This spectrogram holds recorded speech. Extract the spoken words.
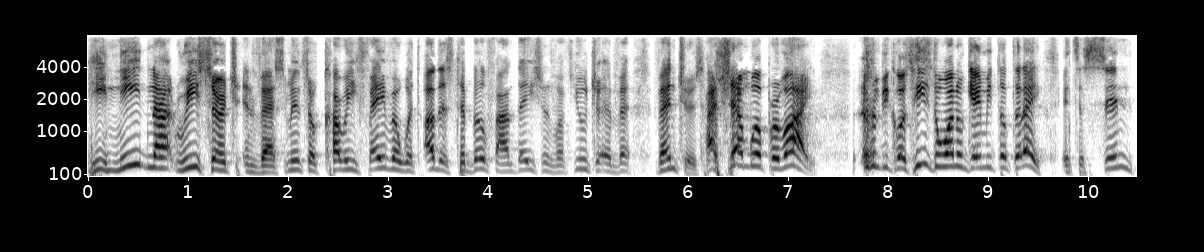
He need not research investments or curry favor with others to build foundations for future ventures. Hashem will provide because He's the one who gave me till today. It's a sin.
